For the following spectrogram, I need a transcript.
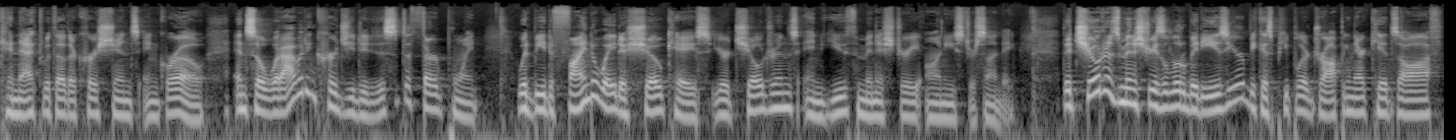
connect with other Christians and grow. And so, what I would encourage you to do, this is the third point, would be to find a way to showcase your children's and youth ministry on Easter Sunday. The children's ministry is a little bit easier because people are dropping their kids off.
